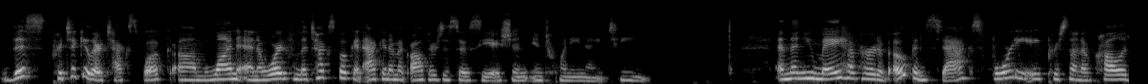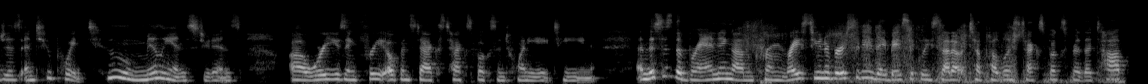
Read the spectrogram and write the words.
this particular textbook um, won an award from the Textbook and Academic Authors Association in 2019. And then you may have heard of OpenStax. 48% of colleges and 2.2 million students uh, were using free OpenStax textbooks in 2018. And this is the branding um, from Rice University. They basically set out to publish textbooks for the top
